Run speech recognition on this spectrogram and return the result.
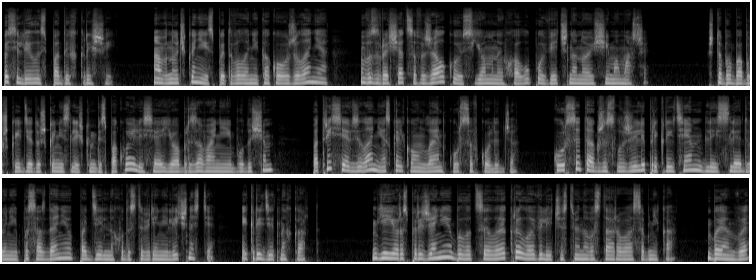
поселилась под их крышей. А внучка не испытывала никакого желания возвращаться в жалкую съемную халупу вечно ноющей мамаши. Чтобы бабушка и дедушка не слишком беспокоились о ее образовании и будущем, Патрисия взяла несколько онлайн-курсов колледжа. Курсы также служили прикрытием для исследований по созданию поддельных удостоверений личности и кредитных карт. В её распоряжении было целое крыло величественного старого особняка, БМВ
